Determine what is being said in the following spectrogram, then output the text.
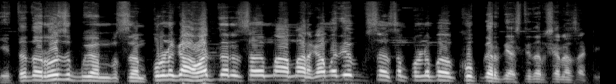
इथं दररोज संपूर्ण गावात तर मार्गामध्ये संपूर्ण खूप गर्दी असते दर्शनासाठी.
